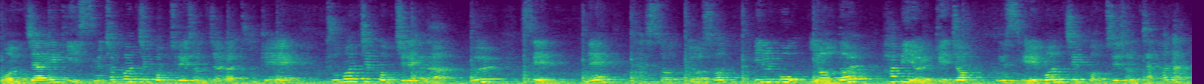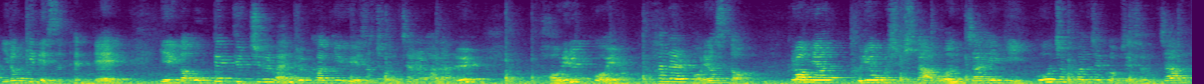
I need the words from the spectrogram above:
원자 핵이 있으면 첫 번째 껍질에 전자가 2개, 두 번째 껍질에 하나, 둘, 셋, 넷, 다섯, 여섯, 일곱, 여덟, 합이 10개죠. 그럼 세 번째 껍질 전자 하나 이렇게 됐을 텐데 얘가 옥텟 규칙을 만족하기 위해서 전자를 하나를 버릴 거예요. 하나를 버렸어. 그러면 그려보십시다. 원자 핵이 있고 첫 번째 껍질 전자,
